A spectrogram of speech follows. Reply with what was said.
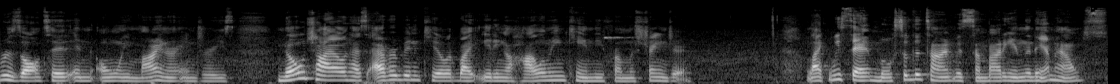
resulted in only minor injuries. No child has ever been killed by eating a Halloween candy from a stranger. Like we said, most of the time it's somebody in the damn house.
